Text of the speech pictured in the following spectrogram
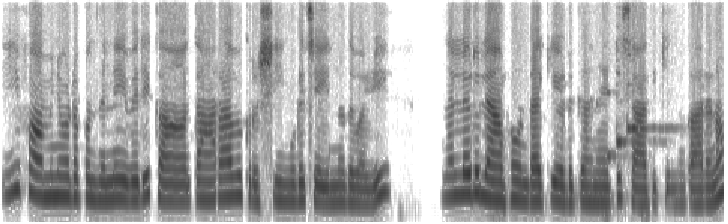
ഈ ഫാമിനോടൊപ്പം തന്നെ ഇവർ താറാവ് കൃഷിയും കൂടി ചെയ്യുന്നത് വഴി നല്ലൊരു ലാഭം ഉണ്ടാക്കിയെടുക്കാനായിട്ട് സാധിക്കുന്നു. കാരണം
